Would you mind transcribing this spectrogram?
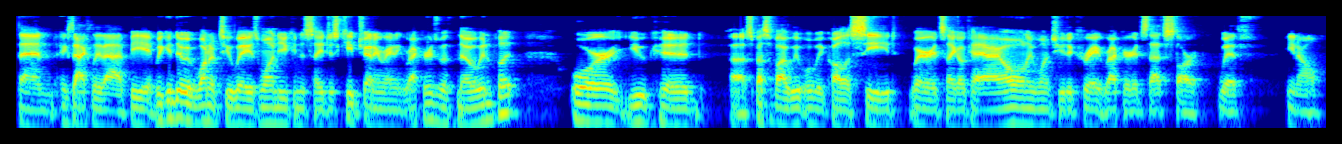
then exactly that be it. We can do it one of two ways. One, you can just say, just keep generating records with no input, or you could uh, specify what we call a seed, where it's like, okay, I only want you to create records that start with, you know,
